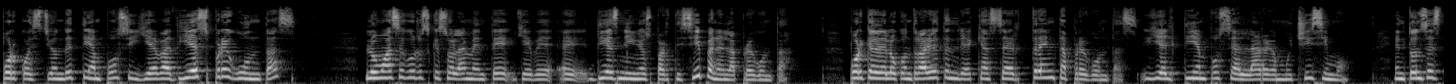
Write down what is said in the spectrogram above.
por cuestión de tiempo, si lleva 10 preguntas, lo más seguro es que solamente lleve 10 eh, niños participen en la pregunta. Porque de lo contrario tendría que hacer 30 preguntas y el tiempo se alarga muchísimo. Entonces,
